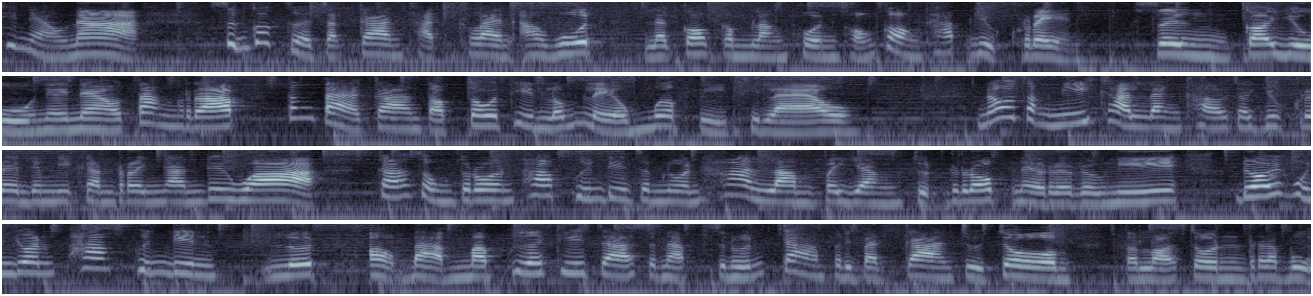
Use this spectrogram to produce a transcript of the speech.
ที่แนวหน้า ซึ่งก็เกิดจากการขาดแคลนอาวุธ และก็กำลังพลของกองทัพยูเครน ซึ่งก็อยู่ในแนวตั้งรับ ตั้งแต่การตอบโต้ที่ล้มเหลวเมื่อปีที่แล้ว นอกจากนี้ค่ะแหล่งข่าวจากยูเครนยังมีการรายงานด้วยว่า การส่งโดรนภาคพื้นดินจำนวน 5 ลำไปยังจุดรบในเร็วๆนี้ โดยหุ่นยนต์ภาคพื้นดินลุดออกแบบมาเพื่อที่จะสนับสนุนการปฏิบัติการจู่โจม ตลอดจนระบุ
